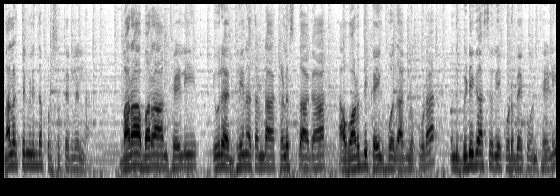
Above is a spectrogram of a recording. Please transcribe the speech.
ನಾಲ್ಕು ತಿಂಗಳಿಂದ ಪುರುಸತ್ತಿರಲಿಲ್ಲ. ಬರ ಬರ ಅಂಥೇಳಿ ಇವರೇ ಅಧ್ಯಯನ ತಂಡ ಕಳಿಸಿದಾಗ, ಆ ವರದಿ ಕೈಗೆ ಹೋದಾಗಲೂ ಕೂಡ ಒಂದು ಬಿಡಿಗಾಸರಿಗೆ ಕೊಡಬೇಕು ಅಂಥೇಳಿ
